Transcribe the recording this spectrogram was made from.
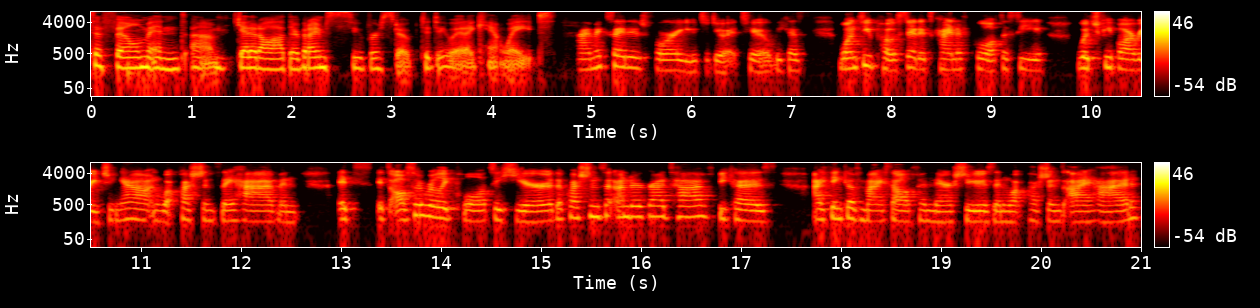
to film and um, get it all out there. But I'm super stoked to do it. I can't wait. I'm excited for you to do it too because once you post it, it's kind of cool to see which people are reaching out and what questions they have, and it's it's also really cool to hear the questions that undergrads have because I think of myself in their shoes and what questions I had,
